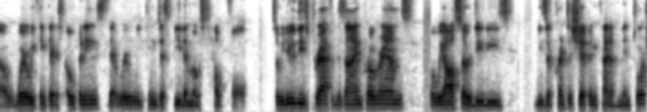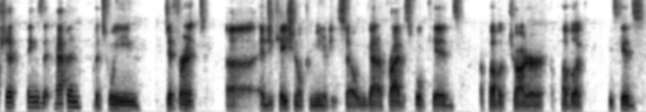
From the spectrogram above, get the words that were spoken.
uh, where we think there's openings that where we can just be the most helpful. So we do these graphic design programs, but we also do these these apprenticeship and kind of mentorship things that happen between different uh, educational communities. So we've got our private school kids, our public charter, our public. These kids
